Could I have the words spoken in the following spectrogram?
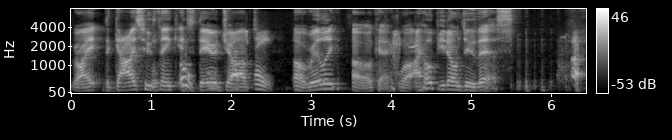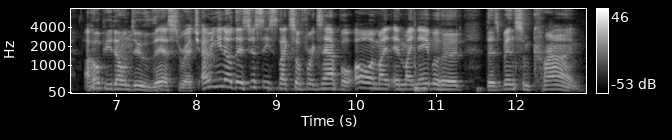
right? The guys who think it's their job. Oh, really? Oh, okay. Well, I hope you don't do this. I hope you don't do this, Rich. I mean, you know, there's just these like so. For example, oh, in my in my neighborhood, there's been some crime.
